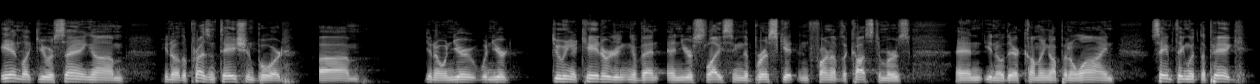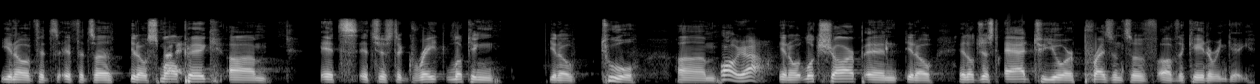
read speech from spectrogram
And like you were saying, um, you know, the presentation board, um, you know, when you're when you're doing a catering event and you're slicing the brisket in front of the customers and you know they're coming up in a line same thing with the pig you know if it's if it's a you know small Right. pig um, it's it's just a great looking you know tool um, Oh yeah. you know it looks sharp and you know it'll just add to your presence of of the catering gig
